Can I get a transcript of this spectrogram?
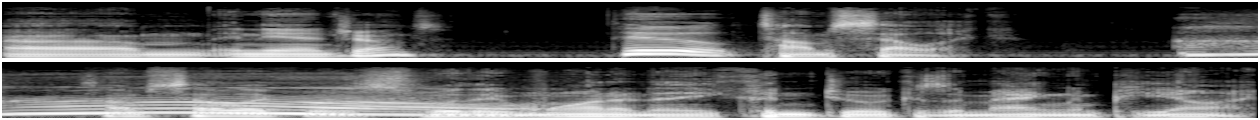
um, Indiana Jones? Who? Tom Selleck. Oh. Tom Selleck was who they wanted, and he couldn't do it because of Magnum PI.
